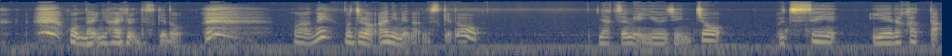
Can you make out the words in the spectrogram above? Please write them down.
本題に入るんですけど。まあねもちろんアニメなんですけど。夏目友人帳うつせ言えなかった。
